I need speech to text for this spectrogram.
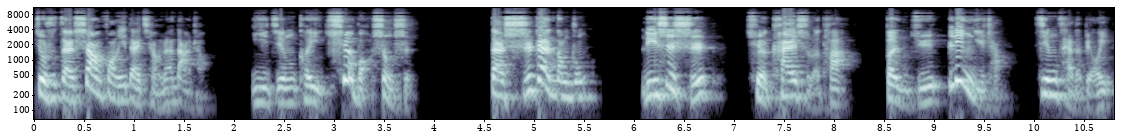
就是在上方一带抢占大场，已经可以确保胜势。但实战当中，李世石却开始了他本局另一场精彩的表演。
